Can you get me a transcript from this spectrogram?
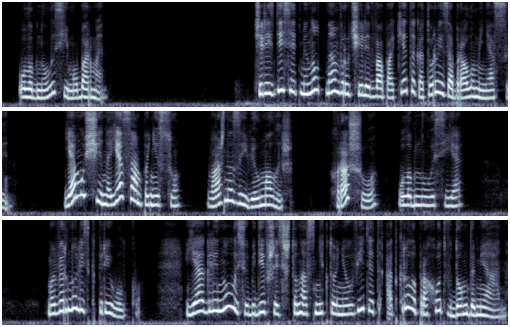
— улыбнулась ему бармен. Через 10 минут нам вручили два пакета, которые забрал у меня сын. «Я мужчина, я сам понесу», — важно заявил малыш. «Хорошо», — улыбнулась я. Мы вернулись к переулку. Я оглянулась, убедившись, что нас никто не увидит, открыла проход в дом Дамиана.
